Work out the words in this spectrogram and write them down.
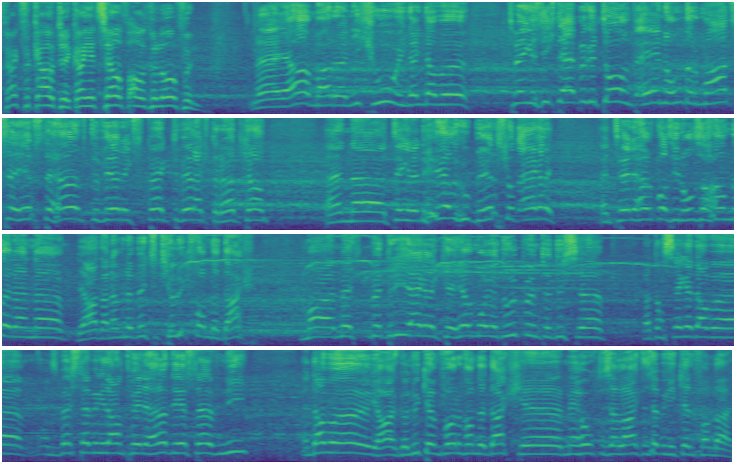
Frank Verkouten, kan je het zelf al geloven? Nee, ja, maar eh, niet goed. Ik denk dat we twee gezichten hebben getoond. Eén ondermaatse eerste helft, te veel respect, te veel achteruit gaan. En eh, tegen een heel goed beerschot eigenlijk. En de tweede helft was in onze handen. En eh, ja, dan hebben we een beetje het geluk van de dag. Maar met, met drie eigenlijk heel mooie doelpunten. Dus laat ons zeggen dat we ons best hebben gedaan de tweede helft, de eerste helft niet. En dat we ja, geluk en vorm van de dag met hoogtes en laagtes hebben gekend vandaag.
